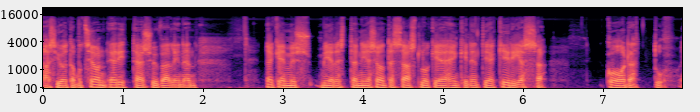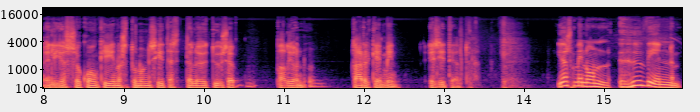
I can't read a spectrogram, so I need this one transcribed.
asioita, mutta se on erittäin syvällinen näkemys mielestäni ja se on tässä Astrologia ja henkinen tie kirjassa koodattu. Eli jos joku on kiinnostunut, niin siitä sitten löytyy se paljon tarkemmin esiteltynä. Jos minun hyvin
